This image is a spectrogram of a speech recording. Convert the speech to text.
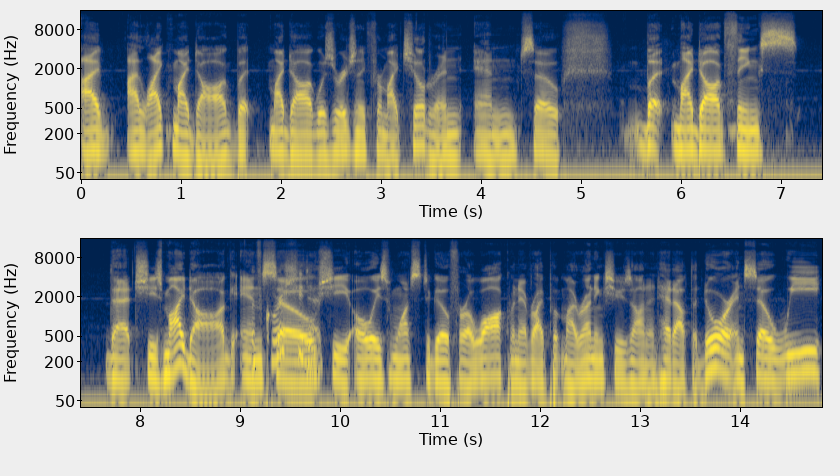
I, I like my dog, but my dog was originally for my children, and so, but my dog thinks that she's my dog and course she so she always wants to go for a walk whenever I put my running shoes on and head out the door and so we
